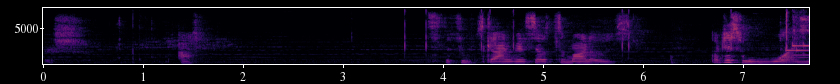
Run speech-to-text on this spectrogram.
fish. Ah. It's the fruits guy. I'm gonna sell tomatoes, but just one.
